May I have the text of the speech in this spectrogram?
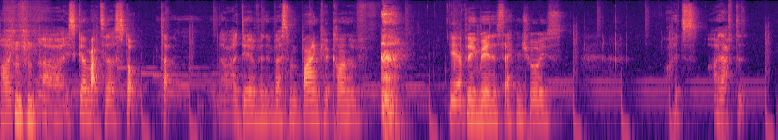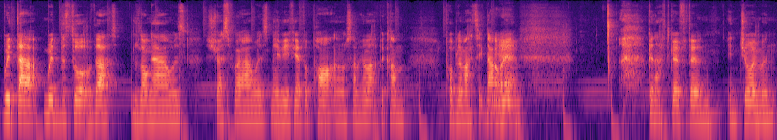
I, uh, it's going back to that stock, that idea of an investment banker kind of Yeah. thing being a second choice. I'd, I'd have to, with that, with the thought of that long hours, stressful hours, maybe if you have a partner or something, it might become problematic that way. yeah. I'm gonna have to go for the enjoyment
